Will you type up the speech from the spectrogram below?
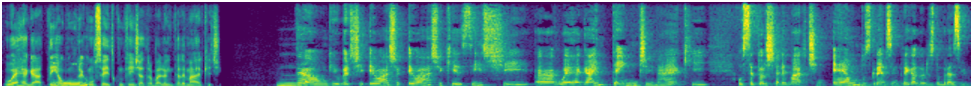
O RH tem uhum. algum preconceito com quem já trabalhou em telemarketing? Não, Gilbert, eu acho, eu acho que existe. Uh, o RH entende né, que o setor de telemarketing é um dos grandes empregadores do Brasil.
